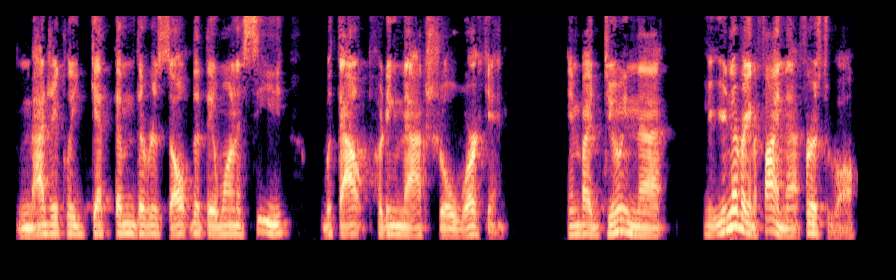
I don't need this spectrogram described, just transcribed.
magically get them the result that they want to see without putting the actual work in. And by doing that, you're never going to find that, first of all.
